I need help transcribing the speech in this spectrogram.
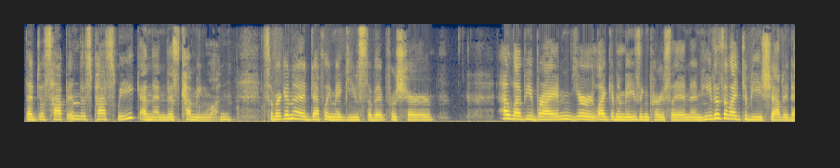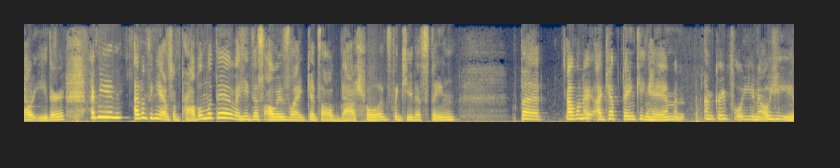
that just happened this past week and then this coming one. So we're going to definitely make use of it for sure. I love you, Brian. You're like an amazing person, and he doesn't like to be shouted out either. I mean, I don't think he has a problem with it, but he just always like gets all bashful. It's the cutest thing. But I want to. I kept thanking him, and I'm grateful. You know, he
